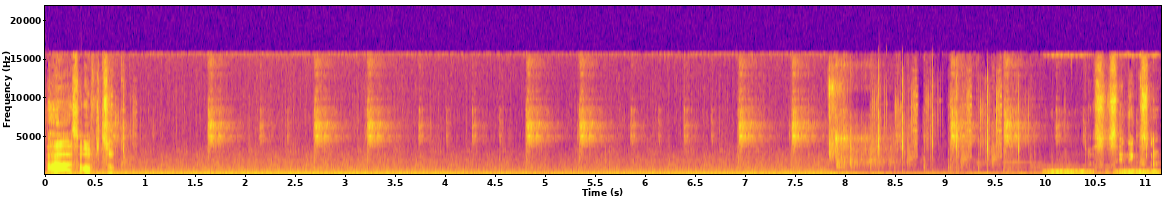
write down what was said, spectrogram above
Ah, ist Aufzug. Das ist eh nichts, ne?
